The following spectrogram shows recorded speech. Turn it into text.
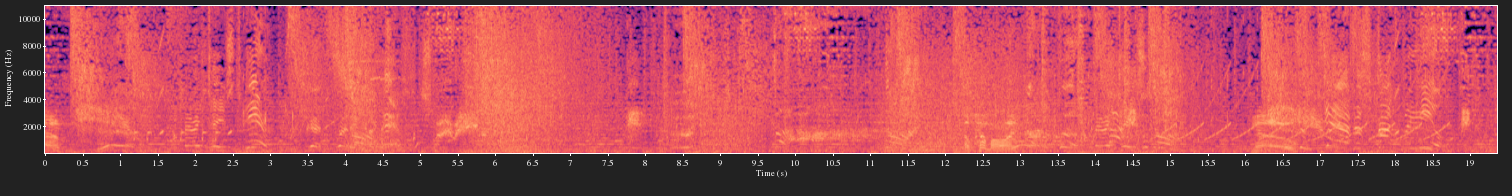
Oh. Very tasty. Here. Get ready for this! Oh, come on. Very tasty. No. Dare to strike me! Heal.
